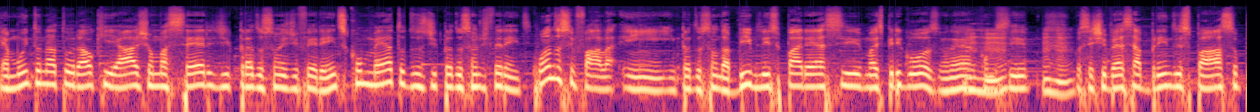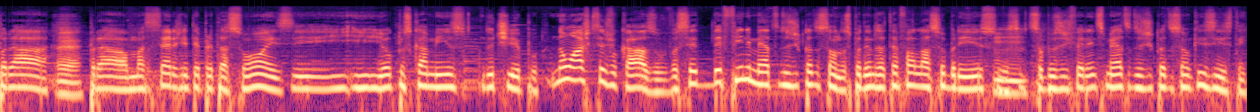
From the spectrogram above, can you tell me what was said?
é muito natural que haja uma série de traduções diferentes com métodos de tradução diferentes. Quando se fala em, em tradução da Bíblia, isso parece mais perigoso, né? Uhum. Como se Uhum. você estivesse abrindo espaço para É. uma série de interpretações e, e- e outros caminhos do tipo. Não acho que seja o caso. Você define métodos de tradução. Nós podemos até falar sobre isso, Uhum. sobre os diferentes métodos de tradução que existem.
